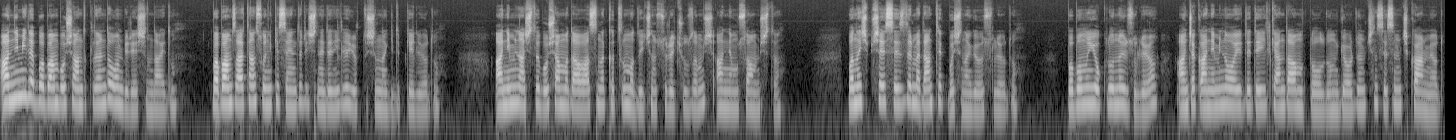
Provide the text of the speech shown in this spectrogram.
Annem ile babam boşandıklarında 11 yaşındaydım. Babam zaten son iki senedir iş nedeniyle yurt dışına gidip geliyordu. Annemin açtığı boşanma davasına katılmadığı için süreç uzamış, annem usanmıştı. Bana hiçbir şey sezdirmeden tek başına göğüslüyordu. Babamın yokluğuna üzülüyor ancak annemin o evde değilken daha mutlu olduğunu gördüğüm için sesimi çıkarmıyordum.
